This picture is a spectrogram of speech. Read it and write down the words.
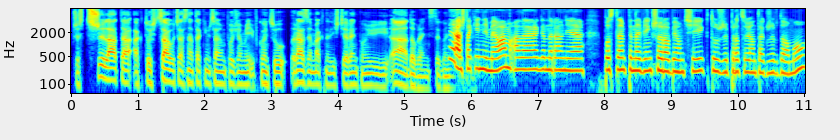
przez trzy lata, a ktoś cały czas na takim samym poziomie i w końcu razem machnęliście ręką i a, dobra, nic z tego nie Nie, aż takiej nie miałam, ale generalnie postępy największe robią ci, którzy pracują także w domu,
